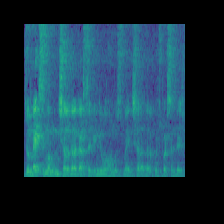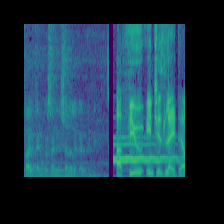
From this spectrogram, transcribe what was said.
जो मैक्सिमम इंशाल्लाह ताला कर सकेंगे वो हम उसमें इंशाल्लाह ताला कुछ परसेंटेज फाइव टेन परसेंट इंशाल्लाह कर देंगे। A few inches later.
